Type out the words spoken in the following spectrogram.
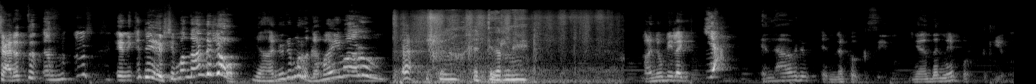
ശരത്ത് എനിക്ക് ദേഷ്യം വന്നാണ്ടല്ലോ. ഞാനൊരു മൃഗമായി മാറും. അനുബി ലൈക്ക് എല്ലാവരും എന്നെ ഫോക്കസ് ചെയ്യുന്നു. ഞാൻ തന്നെ ചെയ്യുന്നു.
